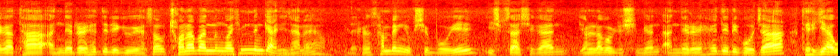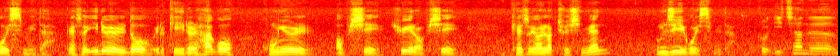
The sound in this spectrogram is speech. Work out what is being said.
제가 다 안내를 해드리기 위해서 전화 받는 건 힘든 게 아니잖아요. 네. 그래서 365일 24시간 연락을 주시면 안내를 해드리고자 대기하고 있습니다. 그래서 일요일도 이렇게 일을 하고 공휴일 없이 휴일 없이 계속 연락 주시면 움직이고 있습니다. 그럼 이 차는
